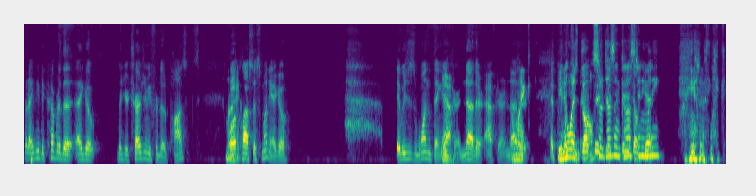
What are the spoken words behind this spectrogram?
but I need to cover the. I go, but you're charging me for the deposits. Right. Well, it costs us money. I go. It was just one thing Yeah. after another after another. I'm like, And you know what also they- they- doesn't they cost don't any get- money? like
